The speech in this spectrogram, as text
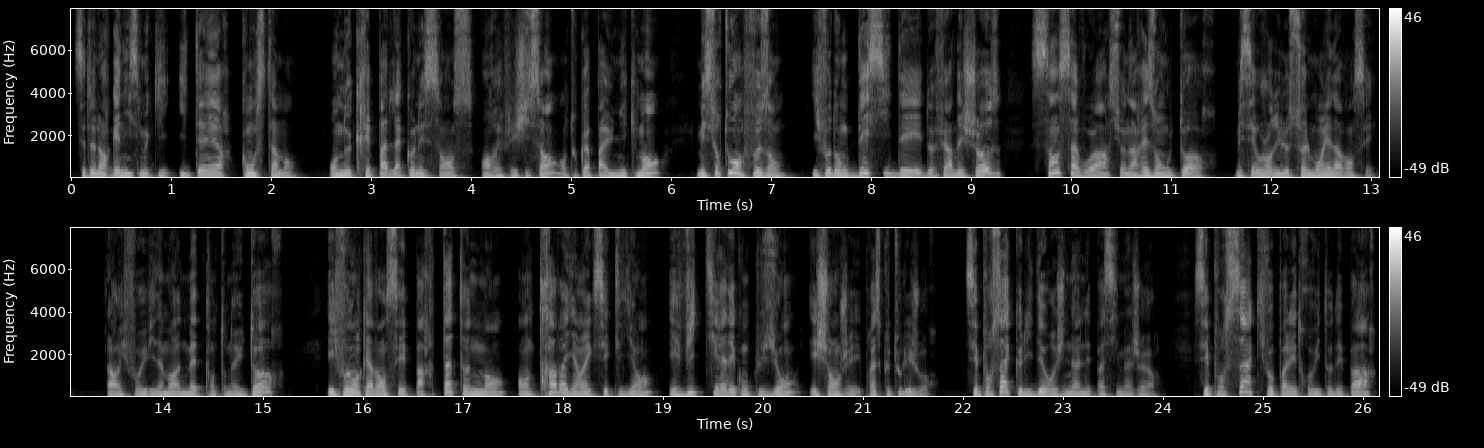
c'est un organisme qui itère constamment. On ne crée pas de la connaissance en réfléchissant, en tout cas pas uniquement, mais surtout en faisant. Il faut donc décider de faire des choses sans savoir si on a raison ou tort. Mais c'est aujourd'hui le seul moyen d'avancer. Alors il faut évidemment admettre quand on a eu tort, et il faut donc avancer par tâtonnement en travaillant avec ses clients et vite tirer des conclusions et changer presque tous les jours. C'est pour ça que l'idée originale n'est pas si majeure. C'est pour ça qu'il ne faut pas aller trop vite au départ,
